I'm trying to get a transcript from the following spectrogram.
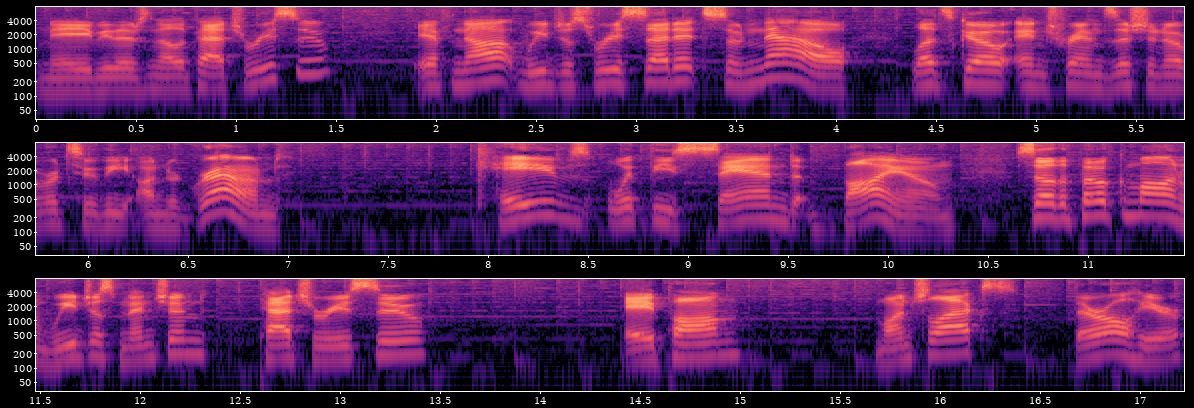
Maybe there's another Pachirisu. If not, we just reset it. So now, let's go and transition over to the underground. Caves with the sand biome. So the Pokemon we just mentioned, Pachirisu, Aipom, Munchlax, they're all here.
